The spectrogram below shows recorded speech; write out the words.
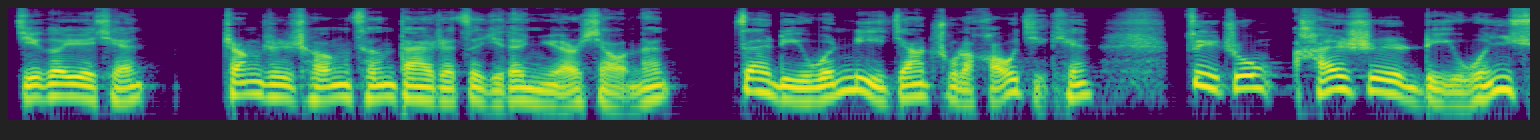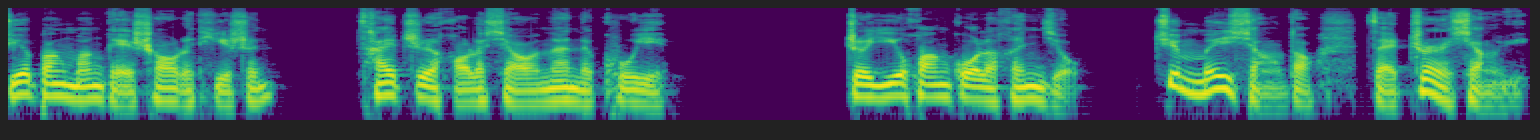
几个月前，张志成曾带着自己的女儿小楠在李文丽家住了好几天，最终还是李文学帮忙给烧了替身，才治好了小楠的枯叶。这一晃过了很久，却没想到在这儿相遇。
